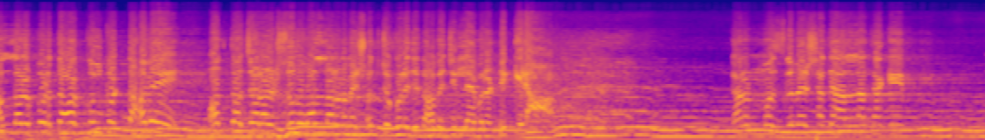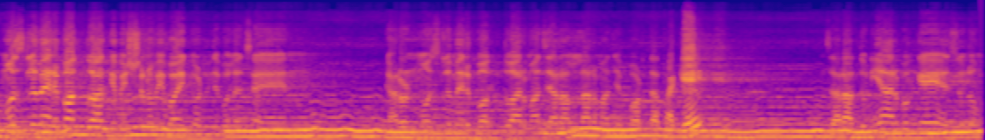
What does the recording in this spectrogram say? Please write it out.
আল্লাহর উপর তাওয়াক্কুল করতে হবে। অত্যাচার আর জুলুম আল্লাহর নামে সহ্য করে যেতে হবে, চিল্লায় বলেন, ঠিক কিনা? কারণ মুসলিমের সাথে আল্লাহ থাকে মুসলিমের বদদোয়াকে বিশ্বনবী ভয় করতে বলেছেন। কারণ মুসলিমের বদদোয়ার মাঝে আর আল্লাহর মাঝে পর্দা থাকে। যারা দুনিয়ার বুকে জুলুম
